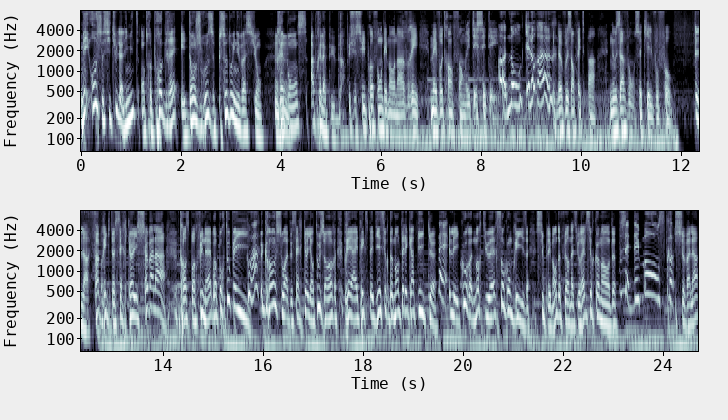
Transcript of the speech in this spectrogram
mais où se situe la limite entre progrès et dangereuse pseudo-innovation? Réponse après la pub. Je suis profondément navré, mais votre enfant est décédé. Oh non, quelle horreur Ne vous en faites pas, nous avons ce qu'il vous faut. La fabrique de cercueils Chevalat Transport funèbre pour tout pays Quoi? Grand choix de cercueils en tout genre, prêts à être expédiés sur demande télégraphique Les couronnes mortuaires sont comprises, supplément de fleurs naturelles sur commande. Vous êtes des monstres Chevalat,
